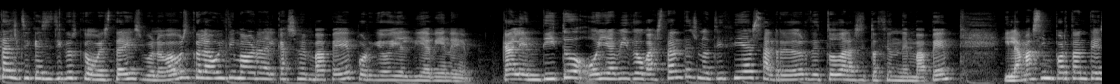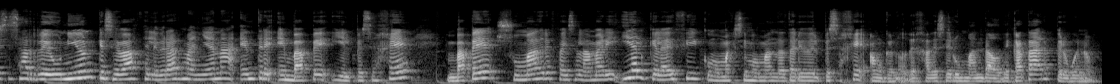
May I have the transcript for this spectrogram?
tal chicas y chicos? ¿Cómo estáis? Bueno, vamos con la última hora del caso Mbappé porque hoy el día viene calentito. Hoy ha habido bastantes noticias alrededor de toda la situación de Mbappé y la más importante es esa reunión que se va a celebrar mañana entre Mbappé y el PSG. Mbappé, su madre Faisal Amari y Al-Khelaifi como máximo mandatario del PSG, aunque no deja de ser un mandado de Qatar, pero bueno,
